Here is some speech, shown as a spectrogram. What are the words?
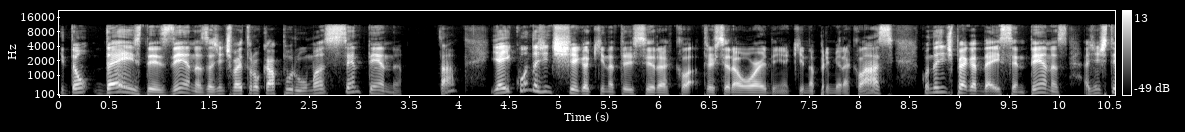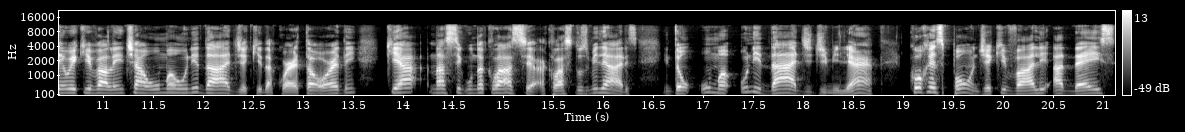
Então, 10 dezenas a gente vai trocar por uma centena. Tá? E aí, quando a gente chega aqui na terceira, terceira ordem, aqui na primeira classe, quando a gente pega 10 centenas, a gente tem o equivalente a uma unidade aqui da quarta ordem, que é na segunda classe, a classe dos milhares. Então, uma unidade de milhar corresponde, equivale a 10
